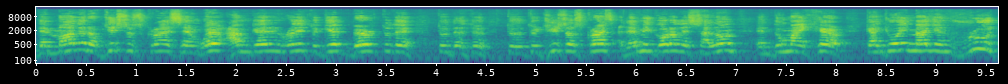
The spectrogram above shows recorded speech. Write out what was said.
the mother of Jesus Christ saying, well, I'm getting ready to give birth to, the, to, the, to, to, to Jesus Christ. Let me go to the salon and do my hair. Can you imagine Ruth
